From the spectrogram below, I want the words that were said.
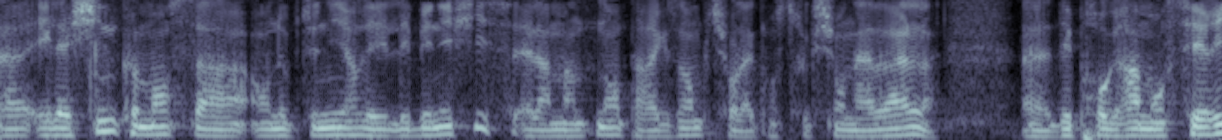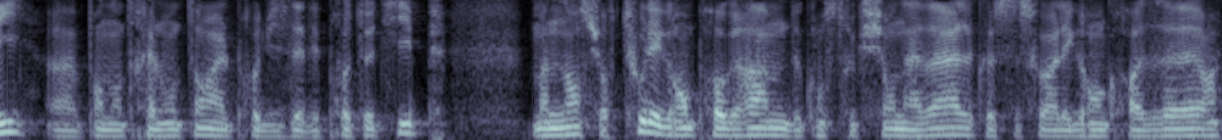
Euh, et la Chine commence à en obtenir les, bénéfices. Elle a maintenant, par exemple, sur la construction navale, euh, des programmes en série. Euh, pendant très longtemps, elle produisait des prototypes. Maintenant, sur tous les grands programmes de construction navale, que ce soit les grands croiseurs,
